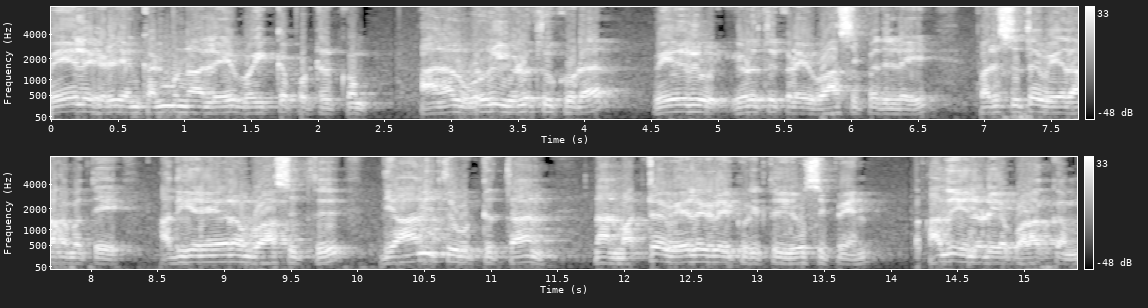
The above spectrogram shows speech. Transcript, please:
வேலைகள் என் கண் முன்னாலே வைக்கப்பட்டிருக்கும். ஆனால் ஒரு எழுத்து கூட வேறு எழுத்துக்களை வாசிப்பதில்லை. பரிசுத்த வேதாகமத்தை அதிக நேரம் வாசித்து தியானித்து விட்டுத்தான் நான் மற்ற வேலைகளை குறித்து யோசிப்பேன். அது என்னுடைய பழக்கம்.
